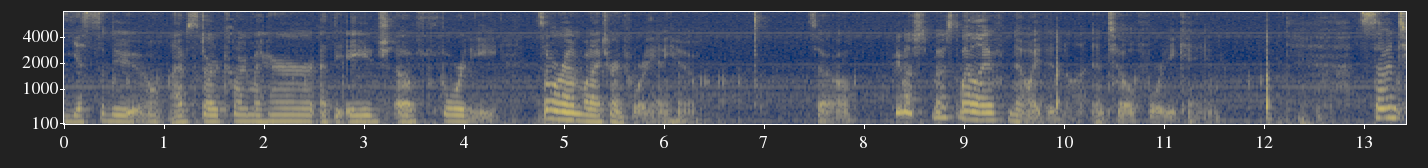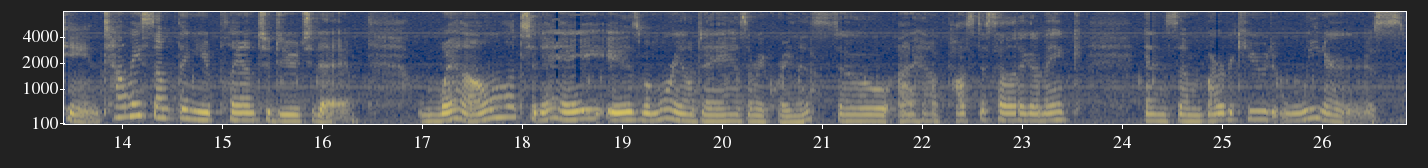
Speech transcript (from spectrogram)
Yes, I do. I've started coloring my hair at the age of 40. Somewhere around when I turned 40, anywho. So, pretty much most of my life, no, I did not until 40 came. 17. Tell me something you plan to do today. Well, today is Memorial Day as I'm recording this, so I have pasta salad I gotta make and some barbecued wieners.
